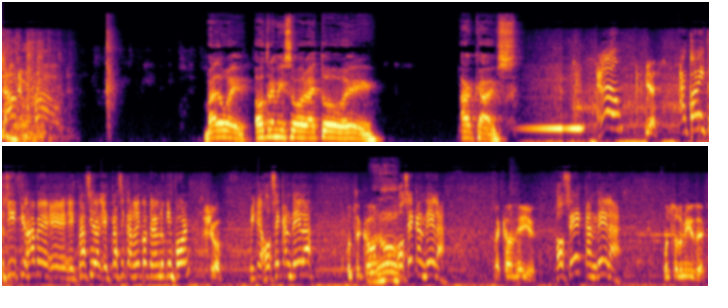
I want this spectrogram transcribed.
Loud and proud. By the way, otra emisora, esto es Archives. Hello? Yes. I'm calling to see if you have a, a, a, classic, a classical record that I'm looking for. sure. Mika Jose Candela. What's it called? no. Jose Candela. I can't hear you. Jose Candela. What sort of music?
